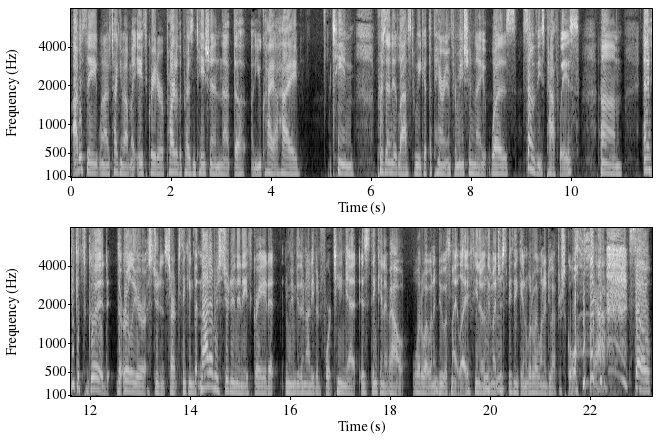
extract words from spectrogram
obviously when I was talking about my eighth grader part of the presentation that the Ukiah High team presented last week at the parent information night was some of these pathways. Um, and I think it's good the earlier a student starts thinking, but not every student in eighth grade at maybe they're not even 14 yet is thinking about what do I want to do with my life? You know, they might just be thinking, what do I want to do after school? Yeah. so,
